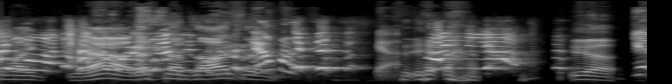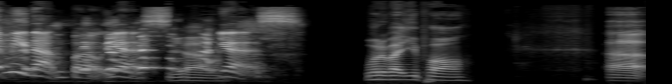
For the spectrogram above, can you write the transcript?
I I'm like, want. I yeah, want a that sounds awesome. yeah. Yeah. me up. Yeah. Get me that bow. Yes, Yeah. yes. What about you, Paul? Uh,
